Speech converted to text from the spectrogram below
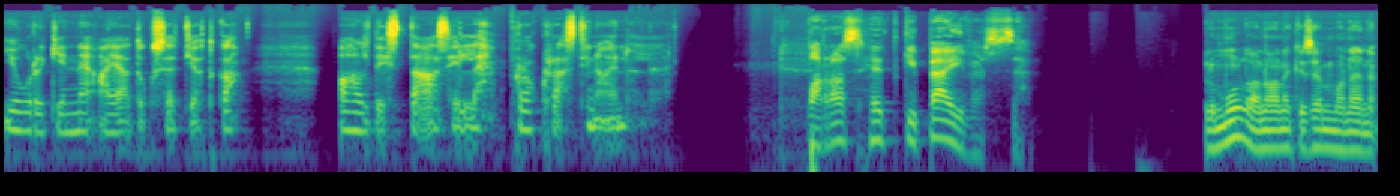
juurikin ne ajatukset, jotka altistaa sille prokrastinoinnille? Paras hetki päivässä. Mulla on ainakin semmoinen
